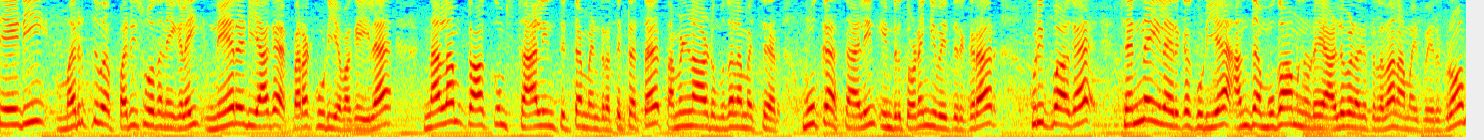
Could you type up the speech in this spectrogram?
தேடி மருத்துவ பரிசோதனைகளை நேரடியாக பெறக்கூடிய வகையில நலம் காக்கும் ஸ்டாலின் திட்டம் என்ற திட்டத்தை தமிழ்நாடு முதலமைச்சர் மு க ஸ்டாலின் இன்று தொடங்கி வைத்திருக்கிறார். குறிப்பாக சென்னையில் இருக்கக்கூடிய அந்த முகாமினுடைய அலுவலகத்தில் தான் நாம் இப்போ இருக்கிறோம்.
